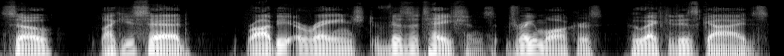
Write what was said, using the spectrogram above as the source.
So, like you said, Robbie arranged visitations, dreamwalkers who acted as guides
